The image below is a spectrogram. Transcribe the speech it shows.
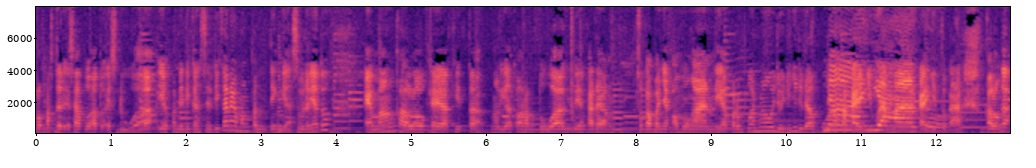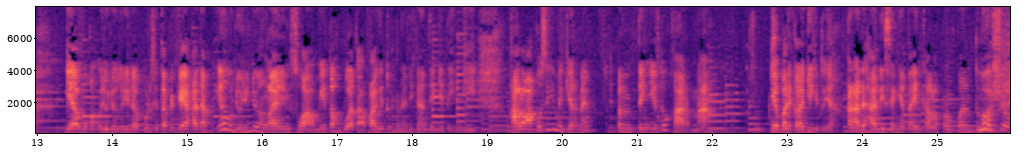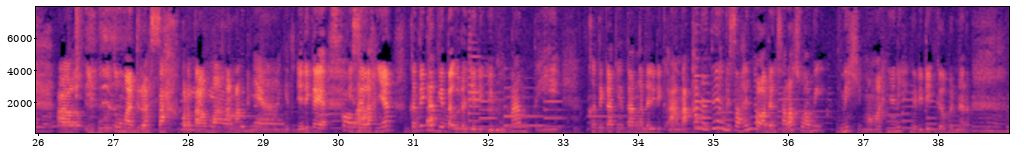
lepas dari S1 atau S2 ya pendidikan sendiri kan emang penting ya sebenarnya tuh emang kalau kayak kita ngelihat orang tua gitu ya kadang suka banyak omongan ya perempuan mau ujung-ujungnya di dapur Nah, apa kayak iya, gimana kayak tuh. gitu kan kalau nggak ya bukan ujung-ujungnya di dapur sih tapi kayak kadang ya ujung-ujungnya juga ngelayanin suami toh buat apa gitu pendidikan tinggi-tinggi. Kalau aku sih mikirnya penting itu karena ya balik lagi gitu ya. Kan ada hadis yang nyatain kalau perempuan tuh kalau ibu tuh madrasah pertama Iya, anaknya benar. gitu. Jadi kayak Sekolah istilahnya ketika pertama. kita udah jadi ibu nanti ketika kita ngedidik anak kan nanti yang disalahin kalau ada yang salah suami nih mamahnya nih ngedidik gak bener.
